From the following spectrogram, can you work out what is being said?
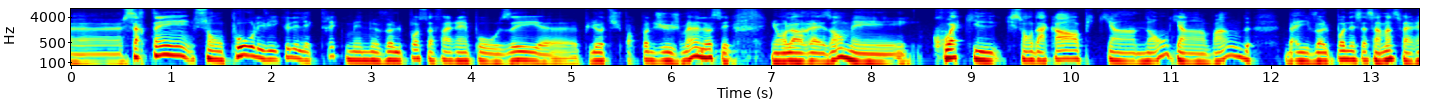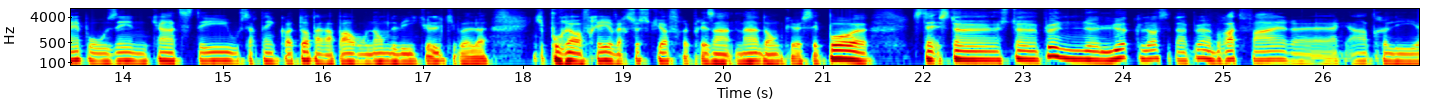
Euh, certains sont pour les véhicules électriques, mais ne veulent pas se faire imposer. Euh, puis là, je porte pas de jugement, là, c'est, ils ont leur raison, mais quoi qu'ils sont d'accord puis qu'ils en ont, qu'ils en vendent, ben ils veulent pas nécessairement se faire imposer une quantité ou certains quotas par rapport au nombre de véhicules qu'ils veulent, qu'ils pourraient offrir versus ce qu'ils offrent présentement. Donc euh, c'est pas, c'est un, c'est un peu une lutte là, c'est un peu un bras de fer entre les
